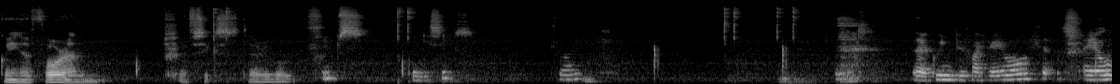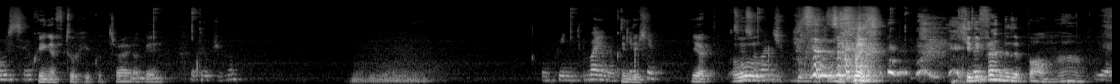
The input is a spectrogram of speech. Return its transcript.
Queen F4 and F6. Terrible. Oops. 26. Try. Uh, queen b5. I always, I always have. Queen F2 he could try. Okay. Rook g1. Queen. Why not Queen d- Yeah. So, so he defended the pawn. Oh. Yeah.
